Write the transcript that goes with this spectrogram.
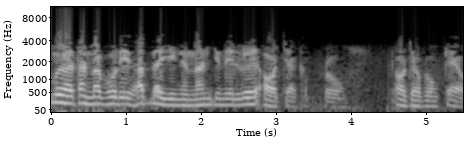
เมื่อท่านพระโพธิทัตได้ยินอย่างนั้นจึงได้เลื้อยออกจากกระโปรงออกจากโปรงแก้ว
